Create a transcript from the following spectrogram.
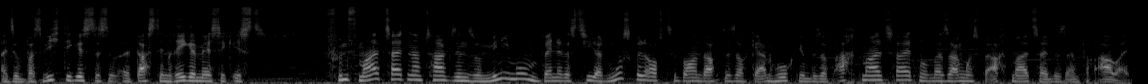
Also was wichtig ist, dass äh, Dustin regelmäßig isst. Fünf Mahlzeiten am Tag sind so ein Minimum. Wenn er das Ziel hat, Muskel aufzubauen, darf das auch gern hochgehen bis auf acht Mahlzeiten. Und man sagen muss, bei acht Mahlzeiten ist einfach Arbeit.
